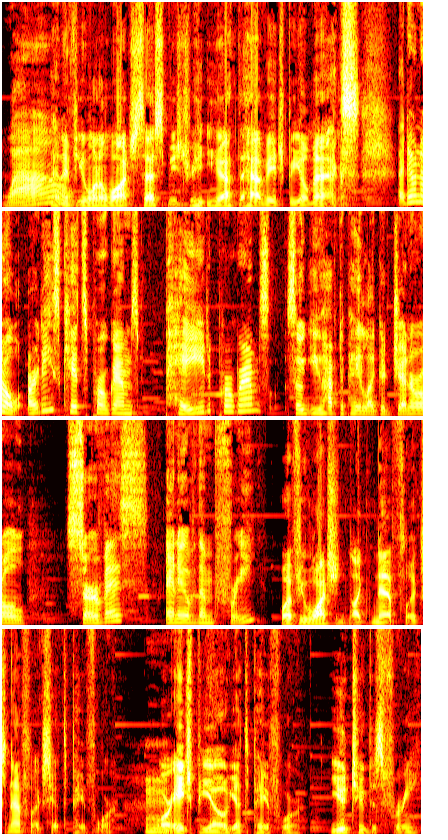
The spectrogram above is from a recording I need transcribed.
Wow. And if you want to watch Sesame Street, you have to have HBO Max. I don't know, are these kids programs paid programs? So you have to pay like a general service? Any of them free? Well, if you watch it like Netflix, Netflix you have to pay for, mm-hmm. or HBO you have to pay for. YouTube is free.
